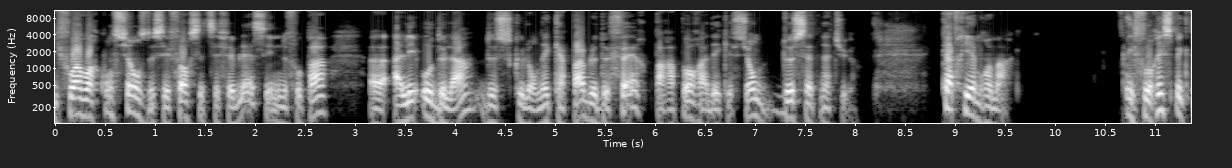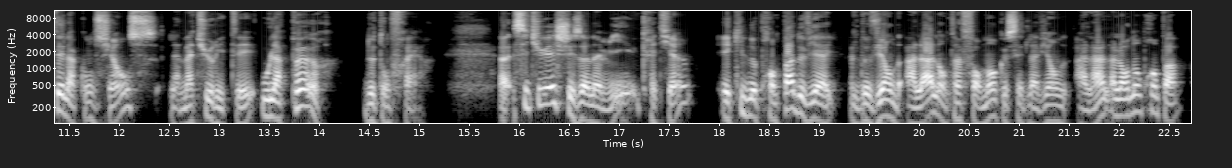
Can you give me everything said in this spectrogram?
il faut avoir conscience de ses forces et de ses faiblesses et il ne faut pas euh, aller au-delà de ce que l'on est capable de faire par rapport à des questions de cette nature. Quatrième remarque, il faut respecter la conscience, la maturité ou la peur de ton frère. si tu es chez un ami chrétien, et qu'il ne prend pas de, viande halal en t'informant que c'est de la viande halal, alors n'en prends pas.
